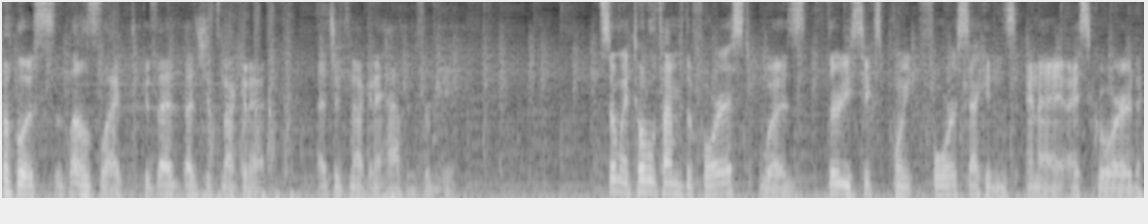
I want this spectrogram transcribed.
level, level select, because that, that shit's not gonna that shit's not gonna happen for me. So my total time for the forest was 36.4 seconds, and I, I scored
